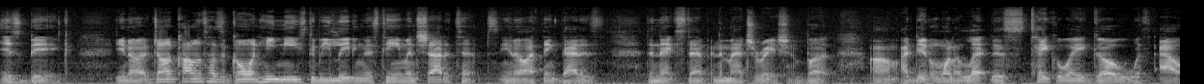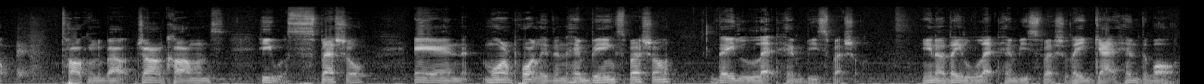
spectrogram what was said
is big. You know, if John Collins has it going, he needs to be leading this team in shot attempts. You know, I think that is the next step in the maturation. But um, I didn't want to let this takeaway go without talking about John Collins. He was special, and more importantly than him being special, they let him be special. You know, they let him be special. They got him the ball.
